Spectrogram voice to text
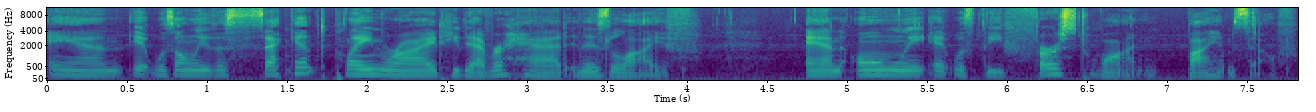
and it was only the second plane ride he'd ever had in his life, and only it was the first one by himself.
